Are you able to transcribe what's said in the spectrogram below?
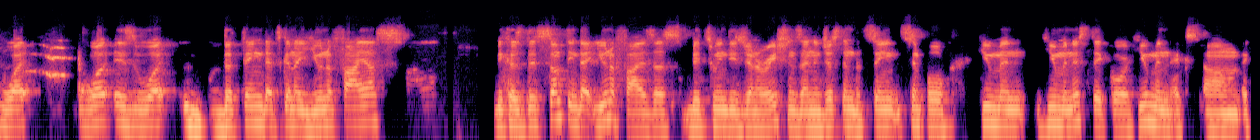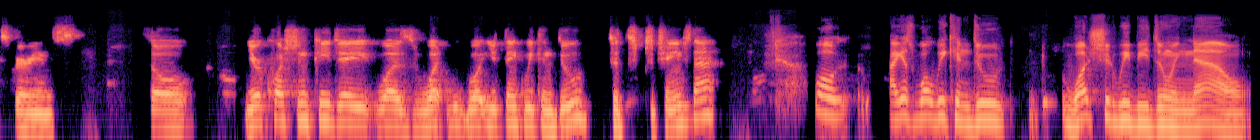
what what is what the thing that's going to unify us? Because there's something that unifies us between these generations and just in the same simple human humanistic or human ex, um, experience. So your question pj was what what you think we can do to to change that Well, I guess what we can do, what should we be doing now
